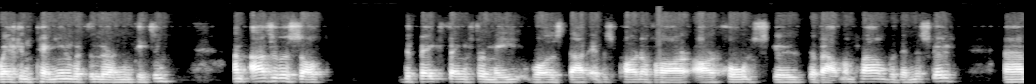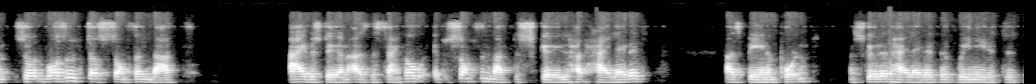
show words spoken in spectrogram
while continuing with the learning and teaching. And as a result, the big thing for me was that it was part of our, our whole school development plan within the school. Um, so it wasn't just something that I was doing as the SENCO, it was something that the school had highlighted as being important. The school had highlighted that we needed to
